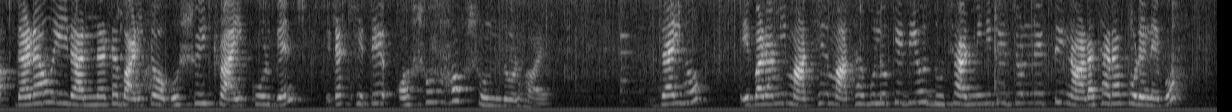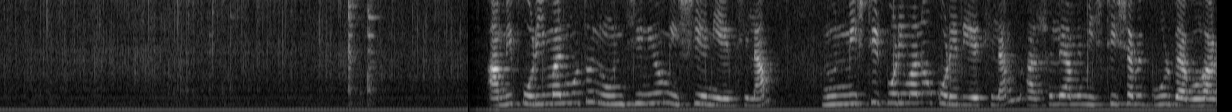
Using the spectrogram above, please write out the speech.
আপনারাও এই রান্নাটা বাড়িতে অবশ্যই ট্রাই করবেন, এটা খেতে অসম্ভব সুন্দর হয়। যাই হোক এবার আমি মাছের মাথাগুলোকে দিয়েও দু চার মিনিটের জন্য একটু নাড়াচাড়া করে নেব। আমি পরিমাণ মতো নুন চিনিও মিশিয়ে নিয়েছিলাম। নুন মিষ্টির পরিমাণও করে দিয়েছিলাম। আসলে আমি মিষ্টি হিসাবে গুড় ব্যবহার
